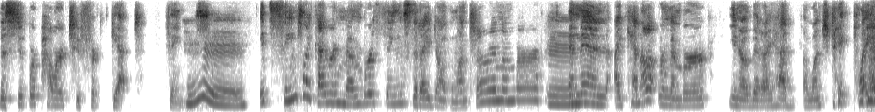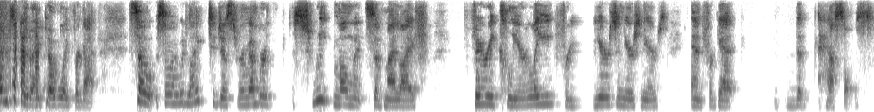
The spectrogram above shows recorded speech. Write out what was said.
the superpower to forget things. Mm. It seems like I remember things that I don't want to remember. Mm. And then I cannot remember, you know, that I had a lunch date planned that I totally forgot. So so I would like to just remember sweet moments of my life very clearly for years and years and years and forget the hassles.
